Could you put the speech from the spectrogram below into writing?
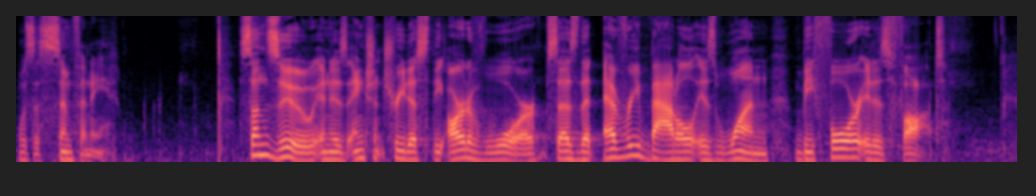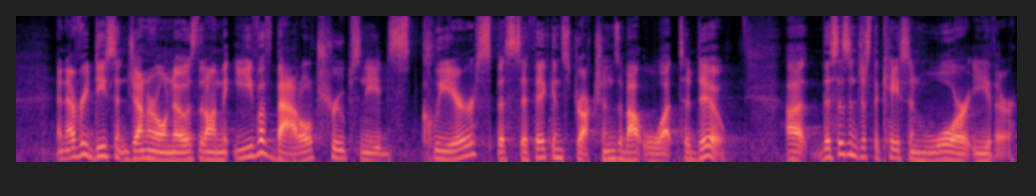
was a symphony. Sun Tzu, in his ancient treatise, The Art of War, says that every battle is won before it is fought. And every decent general knows that on the eve of battle, troops need clear, specific instructions about what to do. Uh, this isn't just the case in war either.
